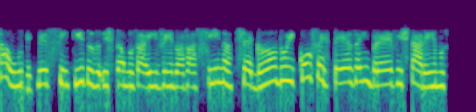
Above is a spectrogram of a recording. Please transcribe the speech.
saúde. Nesse sentido, estamos aí vendo a vacina chegando e com certeza em breve estaremos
